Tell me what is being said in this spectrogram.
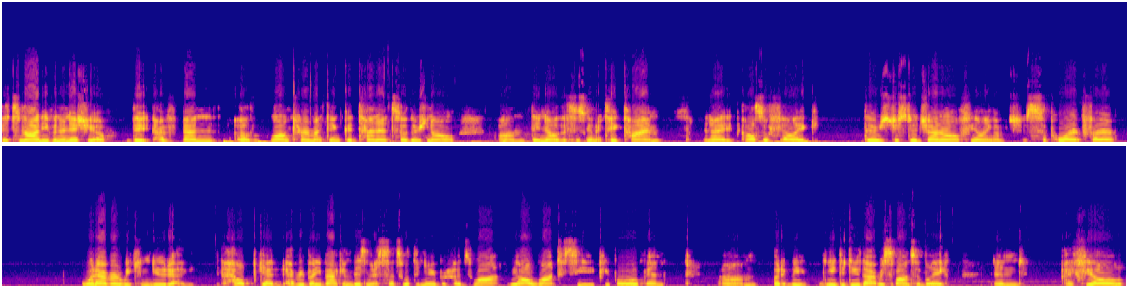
It's not even an issue. They I've been a long term, I think, good tenant. So there's no. Um, they know this is going to take time, and I also feel like there's just a general feeling of support for whatever we can do to help get everybody back in business. That's what the neighborhoods want. We all want to see people open, um, but we need to do that responsibly. And I feel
